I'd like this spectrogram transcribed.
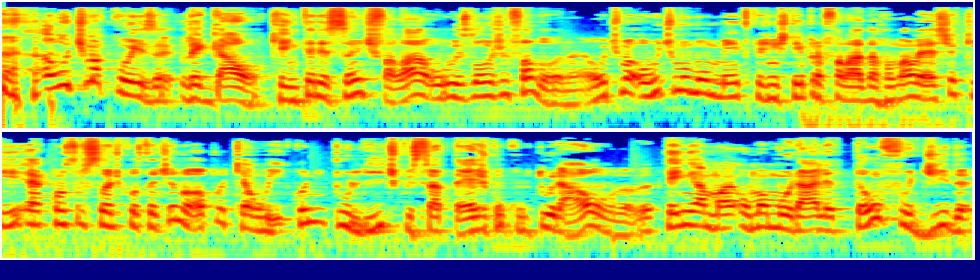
a última coisa legal, que é interessante falar, o Slow já falou, né? A última, o último momento que a gente tem para falar da Roma Leste aqui é a construção de Constantinopla, que é um ícone político, estratégico, cultural. Tem uma, uma muralha tão fodida.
